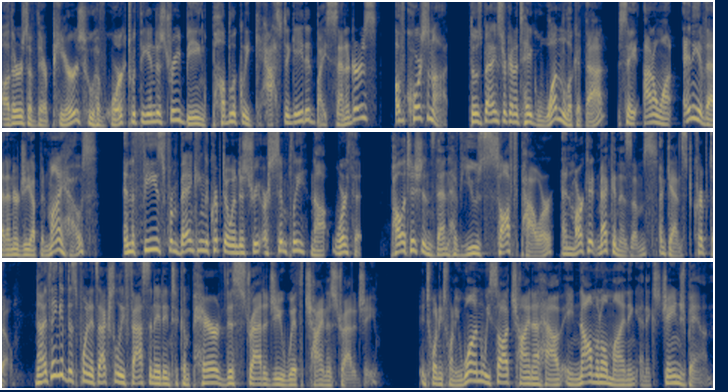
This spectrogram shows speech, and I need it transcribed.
others of their peers who have worked with the industry being publicly castigated by senators? Of course not. Those banks are going to take one look at that, say, I don't want any of that energy up in my house, and the fees from banking the crypto industry are simply not worth it. Politicians then have used soft power and market mechanisms against crypto. Now, I think at this point it's actually fascinating to compare this strategy with China's strategy. In 2021, we saw China have a nominal mining and exchange ban.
